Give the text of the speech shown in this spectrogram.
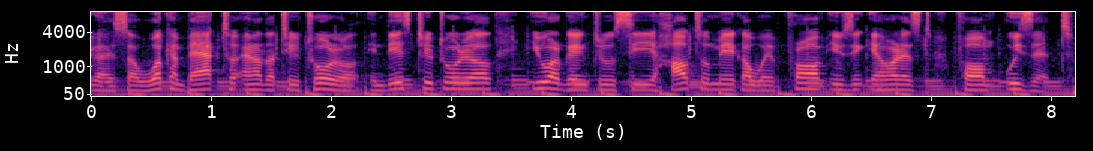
guys, so welcome back to another tutorial. In this tutorial, you are going to see how to make a web form using Everest form widget.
